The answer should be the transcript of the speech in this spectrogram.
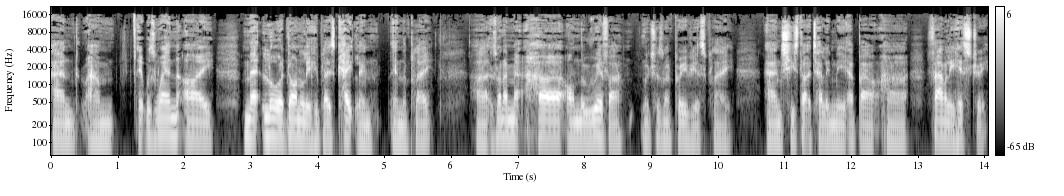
and um, it was when I met Laura Donnelly, who plays Caitlin in the play. Uh, it was when I met her on the river, which was my previous play, and she started telling me about her family history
